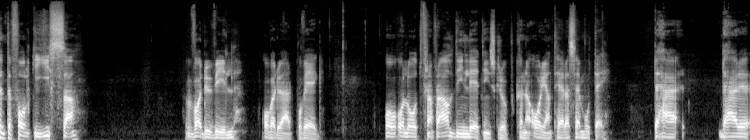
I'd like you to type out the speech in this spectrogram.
inte folk gissa vad du vill och vad du är på väg. Och, och låt framförallt din ledningsgrupp kunna orientera sig mot dig. Det här, det här är,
